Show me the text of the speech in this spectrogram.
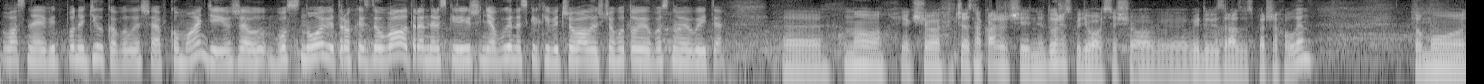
Власне, від понеділка ви лише в команді і вже в основі трохи здивувало тренерські рішення. Ви наскільки відчували, що готові в основі вийти? Е, ну, якщо чесно кажучи, не дуже сподівався, що е, вийду відразу з перших хвилин. Тому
